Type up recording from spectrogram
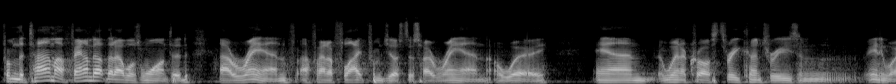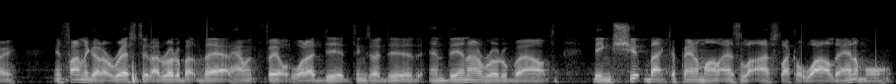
From the time I found out that I was wanted, I ran. I've had a flight from justice. I ran away, and went across three countries, and anyway and finally got arrested. I wrote about that, how it felt, what I did, things I did. And then I wrote about being shipped back to Panama as, as like a wild animal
